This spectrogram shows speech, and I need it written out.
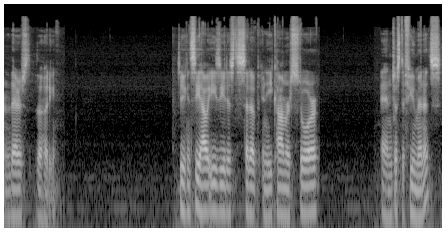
And there's the hoodie. So you can see how easy it is to set up an e-commerce store in just a few minutes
